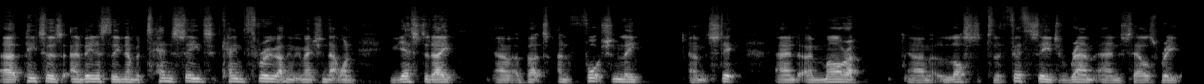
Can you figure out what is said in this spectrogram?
uh, Peters and Venus, the number 10 seeds, came through. I think we mentioned that one yesterday. Uh, but unfortunately, um, Sitak and O'Mara um, lost to the fifth seeds, Ram and Salisbury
